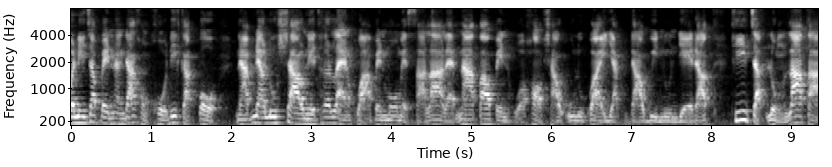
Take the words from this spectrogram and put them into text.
วันนี้จะเป็นทางด้านของโคดี้กัปโปนะครับแนวลูกชาวเนเธอร์แลนด์ขวาเป็นโมเมดซาร่าและหน้าเป้าเป็นหัวหอกชาวอุรุกวัยอย่างดาวินนูนเยครับที่จะลงล่าตา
